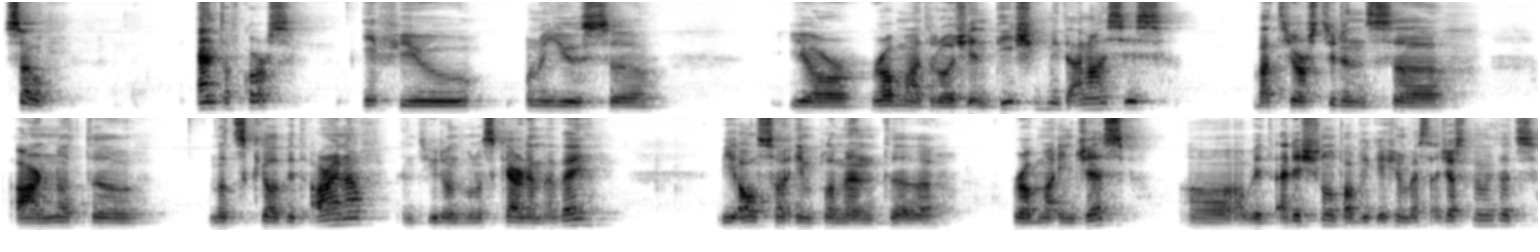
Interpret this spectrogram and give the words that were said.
So, and of course, if you want to use uh, your ROB methodology in teaching meta-analysis, but your students uh, are not uh, not skilled with R enough and you don't want to scare them away, we also implement uh, ROBMA in JASP uh, with additional publication bias adjustment methods.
